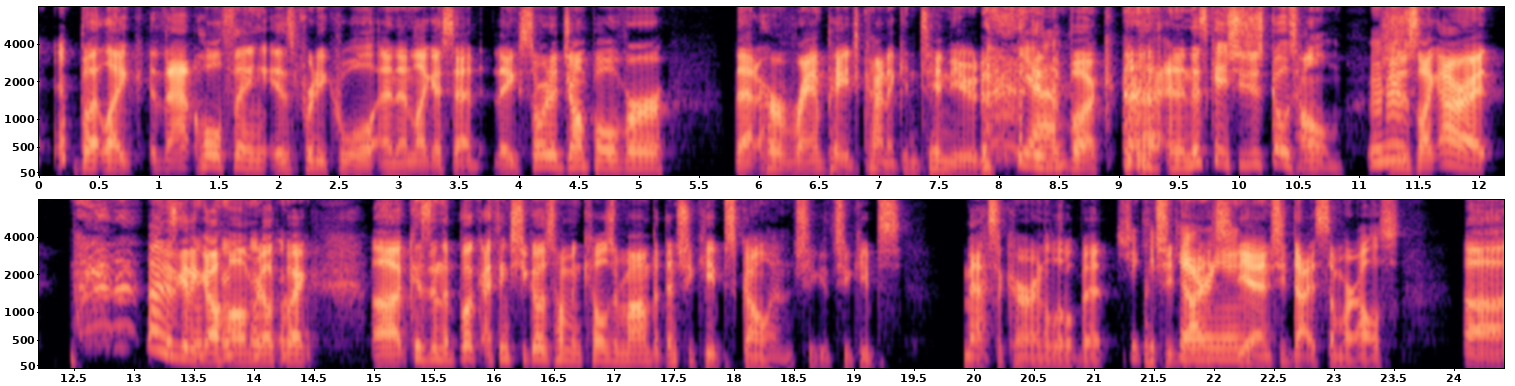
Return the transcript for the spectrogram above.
but like that whole thing is pretty cool. And then, like I said, they sort of jump over that her rampage kind of continued in the book. and in this case, she just goes home. She's Mhm. just like, all right, I'm just gonna go home real quick. Because in the book, I think she goes home and kills her mom, but then she keeps going. She she keeps massacring a little bit. She and keeps she carrying. dies. Yeah, and she dies somewhere else. Uh,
